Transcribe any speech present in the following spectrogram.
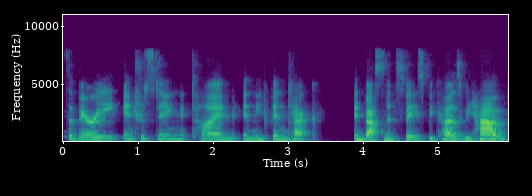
It's a very interesting time in the fintech investment space because we have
